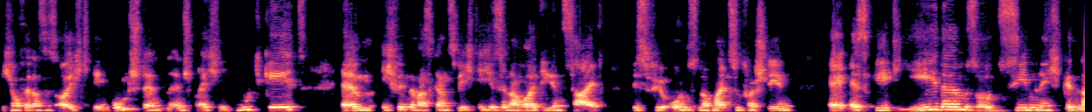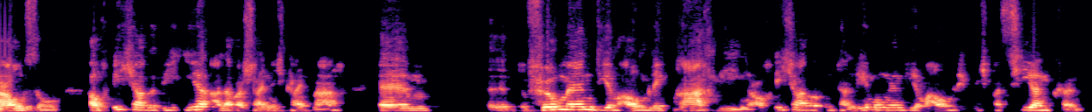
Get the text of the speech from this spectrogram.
Ich hoffe, dass es euch den Umständen entsprechend gut geht. Ähm, ich finde, was ganz wichtig ist in der heutigen Zeit, ist für uns nochmal zu verstehen, äh, es geht jedem so ziemlich genauso. Auch ich habe, wie ihr aller Wahrscheinlichkeit nach, ähm, äh, Firmen, die im Augenblick brach liegen. Auch ich habe Unternehmungen, die im Augenblick nicht passieren können.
